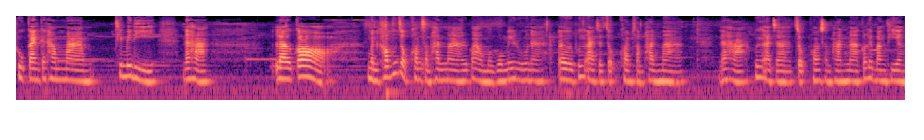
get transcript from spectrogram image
ถูกการกระทำมาที่ไม่ดีนะคะ แล้วก็เหมือนเขาเพิ่งจบความสัมพันธ์มาหรือเปล่าหมอโบไม่รู้นะ เออเพิ่งอาจจะจบความสัมพันธ์มานะคะ เพิ่งอาจจะจบความสัมพันธ์มาก็เลยบางทียัง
